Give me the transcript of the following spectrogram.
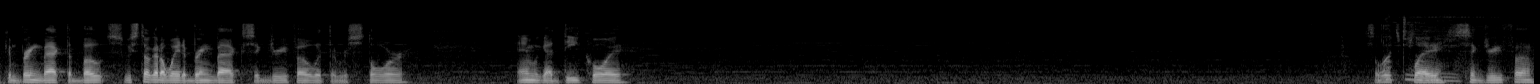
We can bring back the boats. We still got a way to bring back Sigdrifa with the restore. And we got decoy. So What let's play? Sigdrifa.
